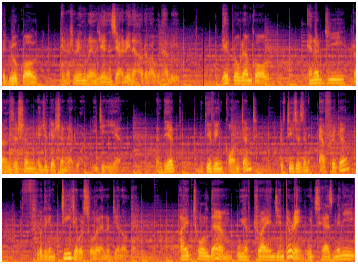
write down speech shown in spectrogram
the group called International Renewable Energy Agency, IRENA, out of Abu Dhabi. Have program called Energy Transition Education Network, ETEN. And they're giving content to teachers in Africa so they can teach our solar energy and all that. I told them we have Try Engineering, which has many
